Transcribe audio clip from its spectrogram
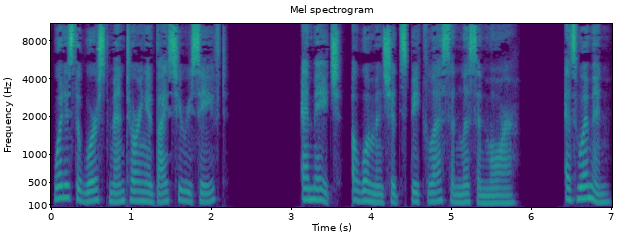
What is the worst mentoring advice you received? MH A woman should speak less and listen more. As women,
